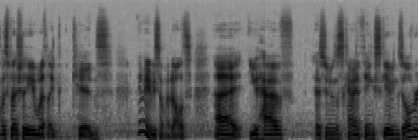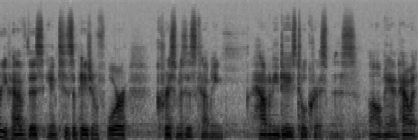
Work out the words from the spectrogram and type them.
especially with like kids and maybe some adults uh, you have as soon as kind of thanksgiving's over you have this anticipation for christmas is coming. How many days till Christmas? Oh man, how many?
